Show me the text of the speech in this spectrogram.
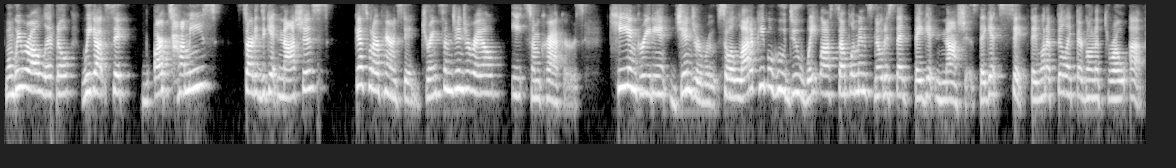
When we were all little, we got sick our tummies started to get nauseous, guess what our parents did? Drink some ginger ale, eat some crackers. Key ingredient ginger root. So, a lot of people who do weight loss supplements notice that they get nauseous, they get sick, they want to feel like they're going to throw up.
